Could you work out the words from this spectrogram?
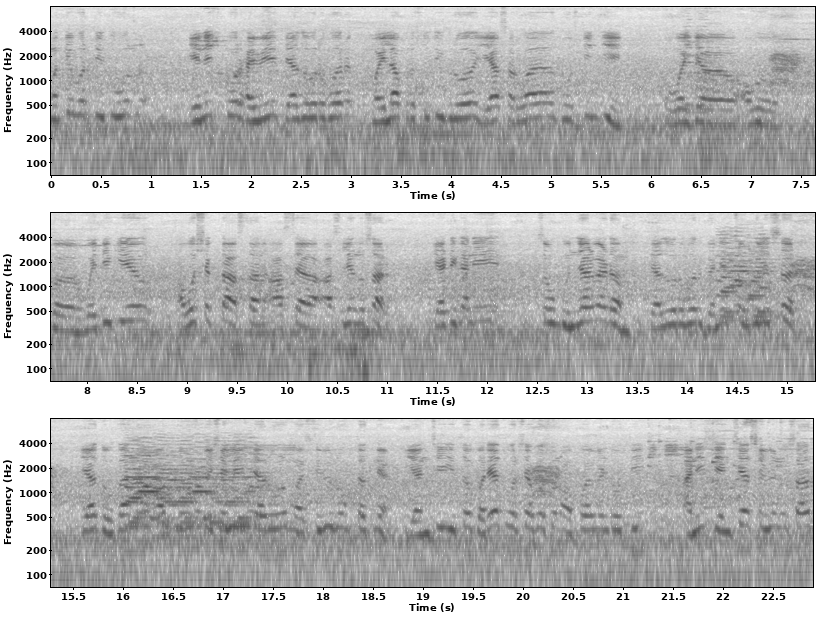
मध्यवर्तीतून एन एच फोर हायवे त्याचबरोबर महिला प्रसूतीगृह या सर्व गोष्टींची वैद्य वैद्यकीय आवश्यकता असताना असल्या असल्यानुसार या ठिकाणी चौ गुंजाळ मॅडम त्याचबरोबर गणेश चौगुले सर या दोघांना ऑर्थो स्पेशलिस्ट त्याचबरोबर स्त्रीरोग तज्ज्ञ यांची इथं बऱ्याच वर्षापासून अपॉइंटमेंट होती आणि त्यांच्या सेवेनुसार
